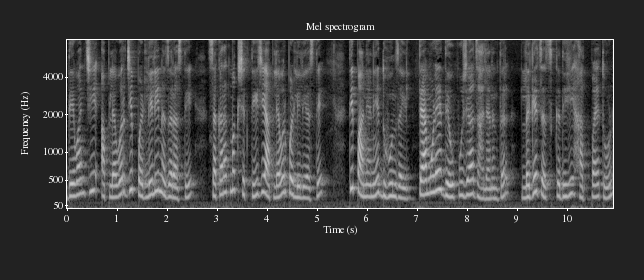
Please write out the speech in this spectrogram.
देवांची आपल्यावर जी पडलेली नजर असते सकारात्मक शक्ती जी आपल्यावर पडलेली असते ती पाण्याने धुवून जाईल. त्यामुळे देवपूजा झाल्यानंतर लगेचच कधीही हातपाय तोंड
